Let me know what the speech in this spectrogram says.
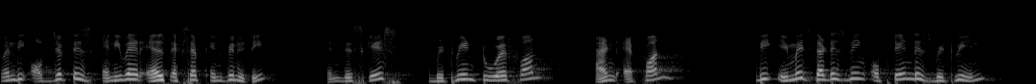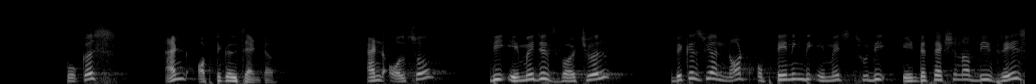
when the object is anywhere else except infinity, in this case between 2f1 and f1, the image that is being obtained is between focus and optical center. And also the image is virtual because we are not obtaining the image through the intersection of these rays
